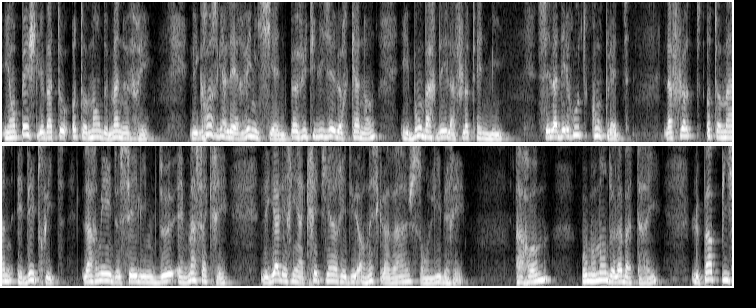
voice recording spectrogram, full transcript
et empêche les bateaux ottomans de manœuvrer. Les grosses galères vénitiennes peuvent utiliser leurs canons et bombarder la flotte ennemie. C'est la déroute complète. La flotte ottomane est détruite. L'armée de Sélim II est massacrée. Les galériens chrétiens réduits en esclavage sont libérés. À Rome, au moment de la bataille, le pape Pie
